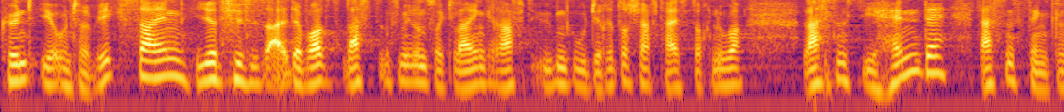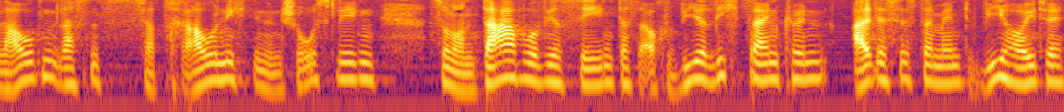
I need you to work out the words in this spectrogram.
könnt ihr unterwegs sein. Hier dieses alte Wort, lasst uns mit unserer kleinen Kraft üben. Gute Ritterschaft heißt doch nur, lasst uns die Hände, lasst uns den Glauben, lasst uns das Vertrauen nicht in den Schoß legen, sondern da, wo wir sehen, dass auch wir Licht sein können, Altes Testament wie heute,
